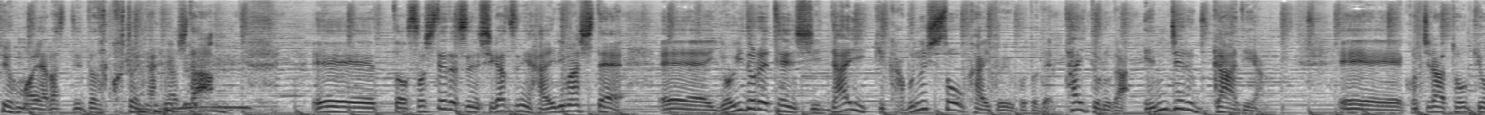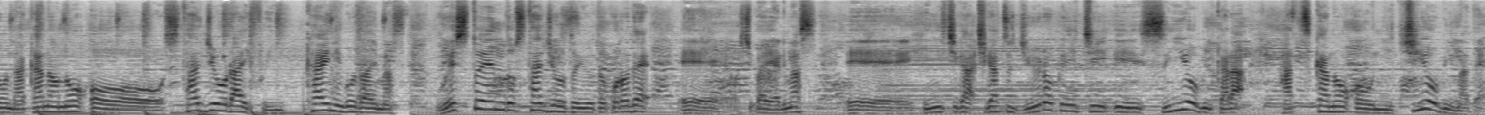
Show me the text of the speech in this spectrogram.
龍馬をやらせていただくことになりました。えっとそしてですね4月に入りまして「えー酔いどれ天使第1期株主総会」ということでタイトルが「エンジェルガーディアン」えーこちらは東京中野のスタジオライフ1階にございます。ウエストエンドスタジオというところで、えーお芝居やります、えー日にちが4月16日、えー水曜日から20日のお日曜日まで。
